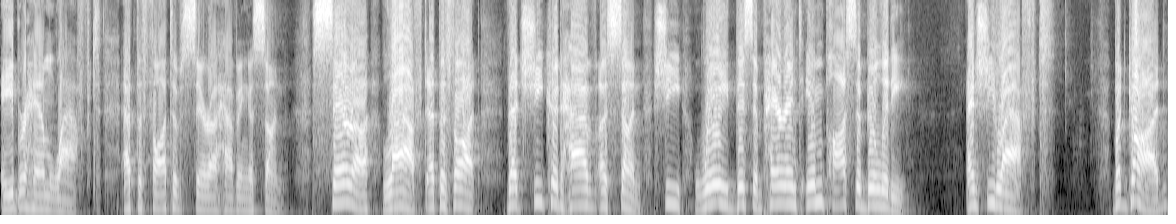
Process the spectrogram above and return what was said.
Abraham laughed at the thought of Sarah having a son. Sarah laughed at the thought that she could have a son. She weighed this apparent impossibility and she laughed. But God,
